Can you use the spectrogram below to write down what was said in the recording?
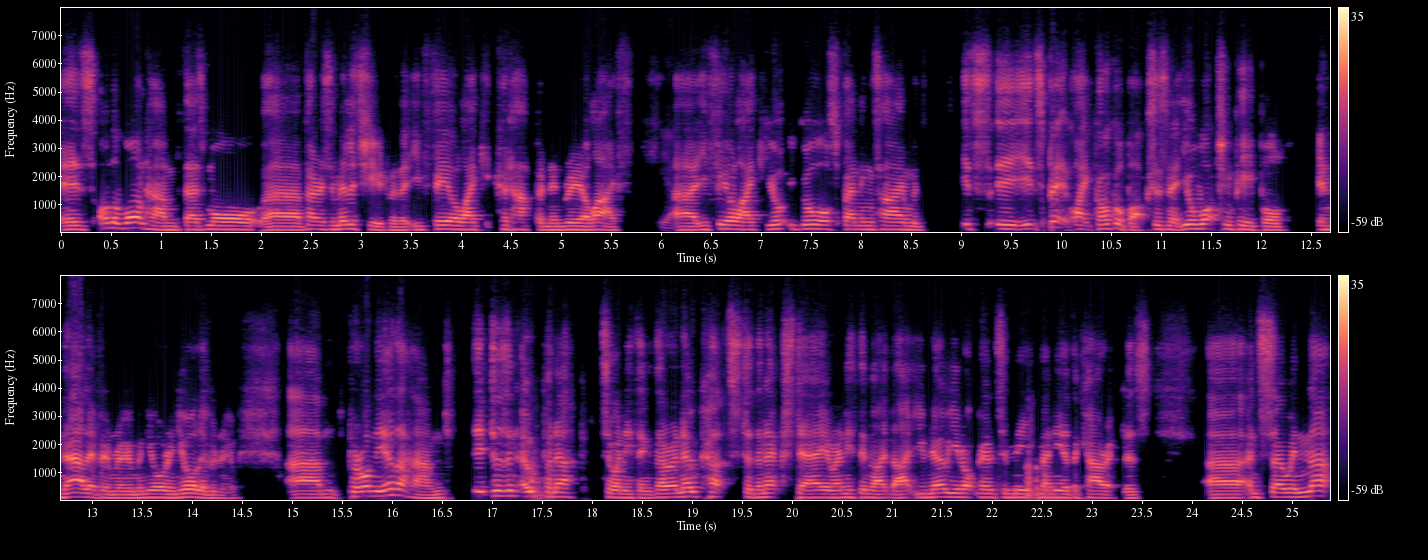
is on the one hand there's more uh, verisimilitude with it you feel like it could happen in real life Yeah. uh, you feel like you're you're spending time with it's it's a bit like gogglebox isn't it you're watching people in their living room and you're in your living room um, but on the other hand it doesn't open up to anything there are no cuts to the next day or anything like that you know you're not going to meet many of the characters uh, and so, in that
